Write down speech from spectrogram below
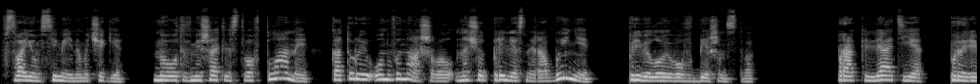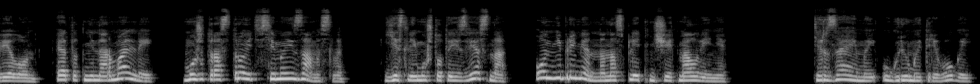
в своем семейном очаге. Но вот вмешательство в планы, которые он вынашивал насчет прелестной рабыни, привело его в бешенство. «Проклятье!» — проревел он. «Этот ненормальный может расстроить все мои замыслы. Если ему что-то известно, он непременно насплетничает Малвине». Терзаемый угрюмой тревогой,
